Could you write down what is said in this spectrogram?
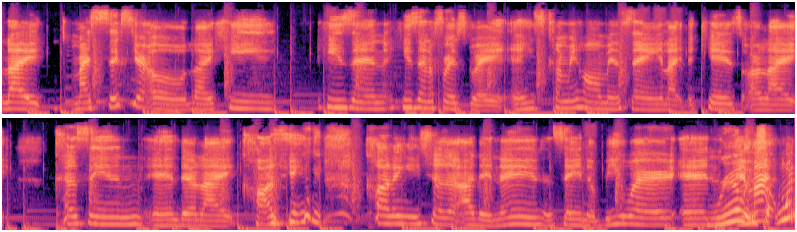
like my six year old, like he he's in he's in the first grade, and he's coming home and saying like the kids are like cussing and they're like calling calling each other out their names and saying the b word and really my, so when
